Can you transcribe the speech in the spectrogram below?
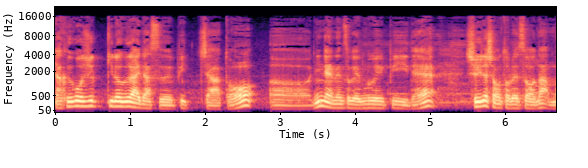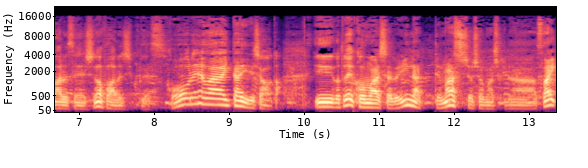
150キロぐらい出すピッチャーと2年連続 MVP で首位打者も取れそうな丸選手のファールチップです。これは痛いでしょうということでコマーシャルになってます。少々お待ちください。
